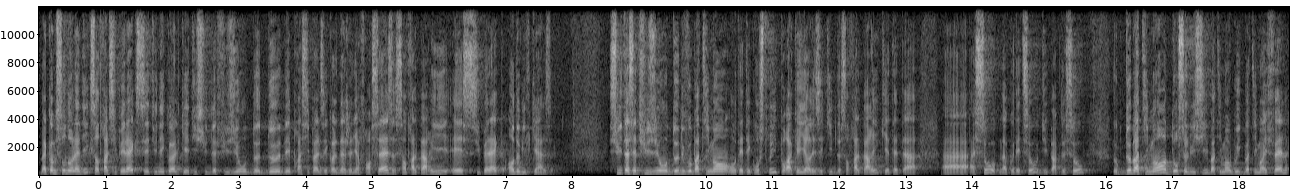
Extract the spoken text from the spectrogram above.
Bah, comme son nom l'indique, Centrale Supélec, c'est une école qui est issue de la fusion de deux des principales écoles d'ingénieurs françaises, Centrale Paris et Supélec, en 2015. Suite à cette fusion, deux nouveaux bâtiments ont été construits pour accueillir les équipes de Centrale Paris qui étaient à, à, Sceaux, à côté de Sceaux, du parc de Sceaux. Donc deux bâtiments, dont celui-ci, bâtiment Bouygues, bâtiment Eiffel,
